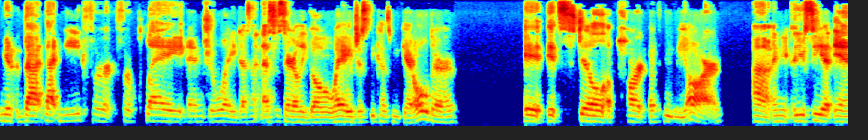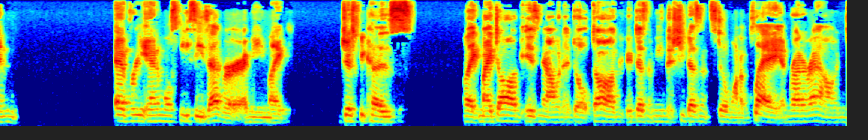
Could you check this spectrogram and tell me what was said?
you know that that need for for play and joy doesn't necessarily go away just because we get older. It it's still a part of who we are. Uh, and you, you see it in every animal species ever. I mean like just because like my dog is now an adult dog it doesn't mean that she doesn't still want to play and run around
